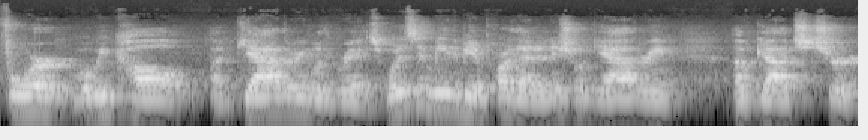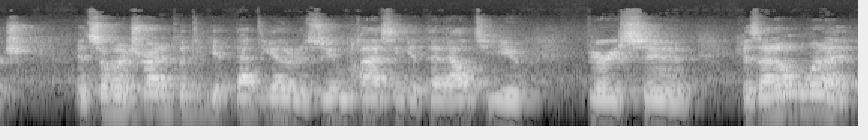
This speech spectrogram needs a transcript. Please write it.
for what we call a gathering with grace. What does it mean to be a part of that initial gathering of God's church? And so I'm going to try to put that together in a Zoom class and get that out to you very soon because I don't want to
